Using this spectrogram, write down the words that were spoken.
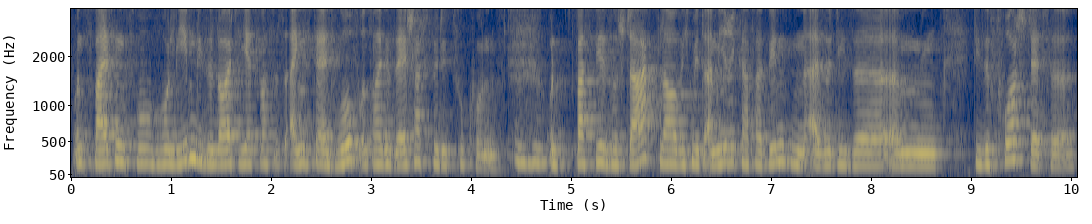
Und zweitens, wo, wo leben diese Leute jetzt? Was ist eigentlich der Entwurf unserer Gesellschaft für die Zukunft? Mhm. Und was wir so stark, glaube ich, mit Amerika verbinden, also diese, ähm, diese Vorstädte,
